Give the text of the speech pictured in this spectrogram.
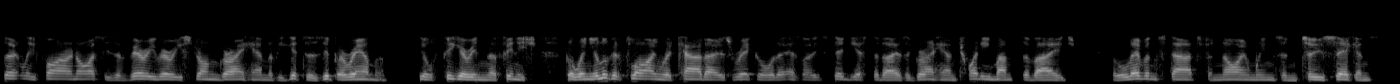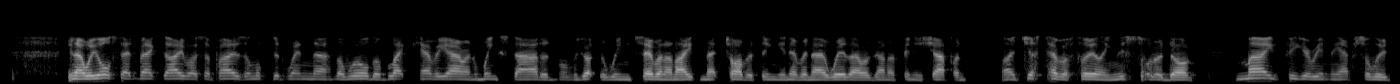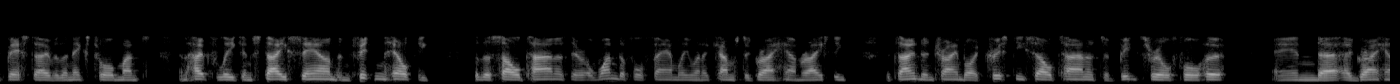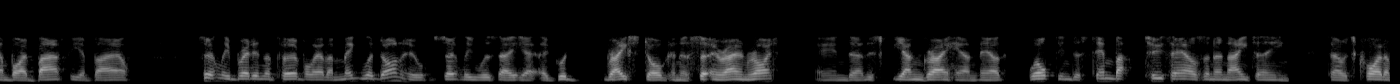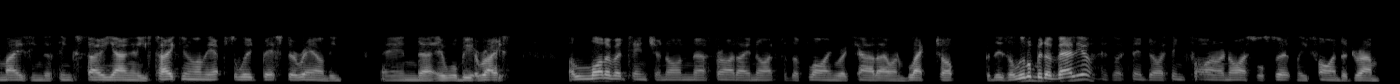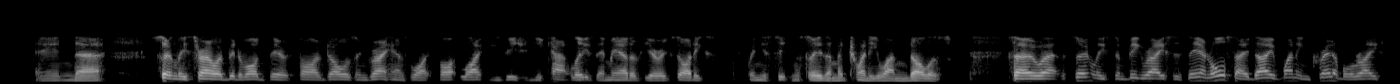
certainly Fire and Ice is a very, very strong greyhound. If he gets a zip around them, he'll figure in the finish. But when you look at Flying Ricardo's record, as I said yesterday, as a greyhound, 20 months of age, 11 starts for nine wins and two seconds. You know, we all sat back, Dave, I suppose, and looked at when uh, the world of Black Caviar and Winx started, when we got to win seven and eight and that type of thing. You never know where they were going to finish up. And I just have a feeling this sort of dog may figure in the absolute best over the next 12 months and hopefully can stay sound and fit and healthy for the Sultanas. They're a wonderful family when it comes to greyhound racing. It's owned and trained by Christy Sultana. It's a big thrill for her. And uh, a greyhound by Barcia Bale. Certainly bred in the purple out of Megalodon, who certainly was a, a good race dog in her own right. And uh, this young greyhound now whelped in December 2018. So it's quite amazing to think so young, and he's taking on the absolute best around him, and uh, it will be a race. A lot of attention on uh, Friday night for the Flying Ricardo and Blacktop, but there's a little bit of value. As I said, I think Fire and Ice will certainly find a drum, and uh, certainly throw a bit of odds there at five dollars. And greyhounds like Lightning Vision, you can't leave them out of your exotics when you sit and see them at twenty-one dollars. So uh, certainly some big races there, and also Dave, one incredible race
